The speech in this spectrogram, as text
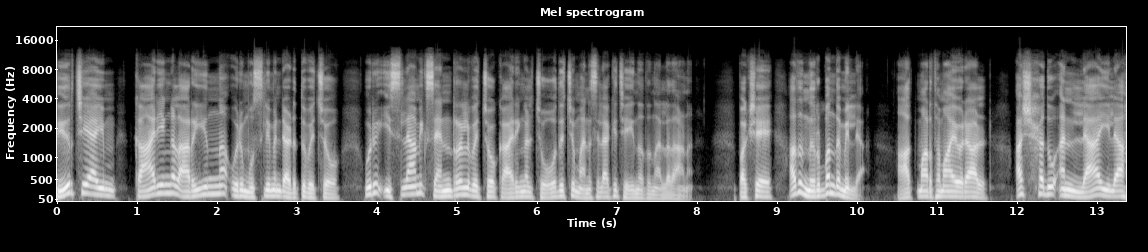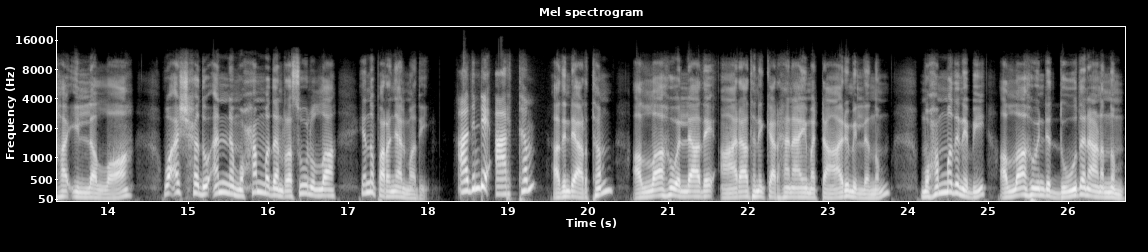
തീർച്ചയായും കാര്യങ്ങൾ അറിയുന്ന ഒരു മുസ്ലിമിന്റെ അടുത്ത് വെച്ചോ ഒരു ഇസ്ലാമിക് സെൻട്രൽ വെച്ചോ കാര്യങ്ങൾ ചോദിച്ചു മനസ്സിലാക്കി ചെയ്യുന്നത് നല്ലതാണ്. പക്ഷേ അത് നിർബന്ധമില്ല. ആത്മാർത്ഥമായ ഒരാൾ അഷ്ഹദു അൻ ലാ ഇലാഹ ഇല്ലല്ലാ വ അഷ്ഹദു അന്ന മുഹമ്മദൻ റസൂലുല്ലാ എന്ന് പറഞ്ഞാൽ മതി. അതിന്റെ അർത്ഥം? അതിന്റെ അർത്ഥം അല്ലാഹു അല്ലാതെ ആരാധനയ്ക്കർഹനായി മറ്റാരുമില്ലെന്നും മുഹമ്മദ് നബി അല്ലാഹുവിന്റെ ദൂതനാണെന്നും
